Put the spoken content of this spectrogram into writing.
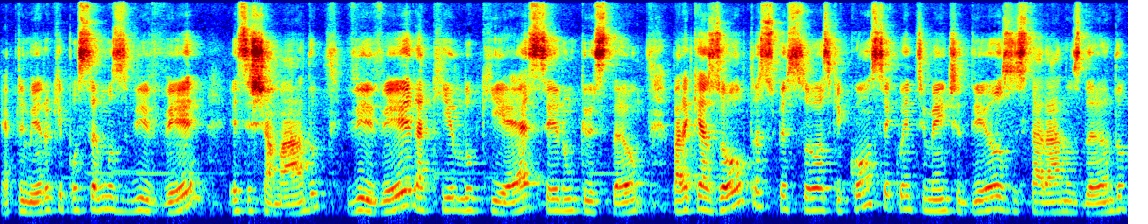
É primeiro que possamos viver esse chamado, viver aquilo que é ser um cristão, para que as outras pessoas que consequentemente Deus estará nos dando,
